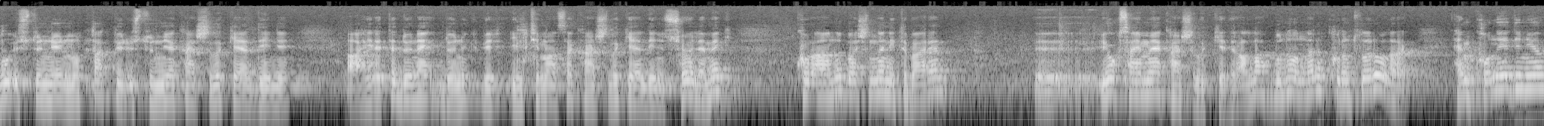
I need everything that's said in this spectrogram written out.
bu üstünlüğün mutlak bir üstünlüğe karşılık geldiğini, ahirete döne, dönük bir iltimasa karşılık geldiğini söylemek, Kur'an'ı başından itibaren e, yok saymaya karşılık gelir. Allah bunu onların kuruntuları olarak hem konu ediniyor,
